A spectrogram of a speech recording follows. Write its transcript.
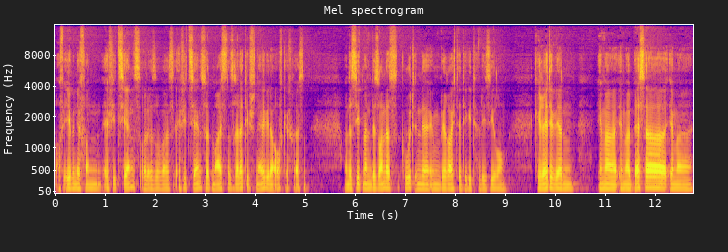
auf Ebene von Effizienz oder sowas. Effizienz wird meistens relativ schnell wieder aufgefressen. Und das sieht man besonders gut in der, im Bereich der Digitalisierung. Geräte werden immer, immer besser, immer,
